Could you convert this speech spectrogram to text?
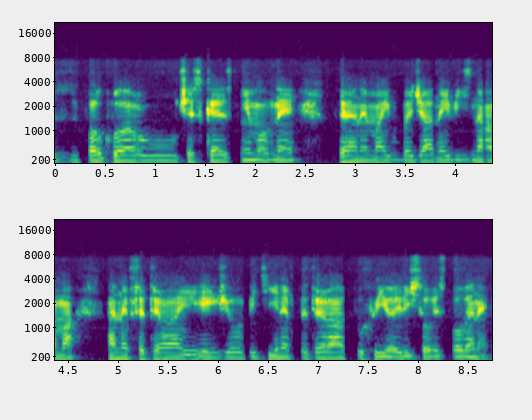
z folklorů České sněmovny, které nemají vůbec žádný význam a, a nepřetrvají jejich živobytí, nepřetrvá tu chvíli, když jsou vysloveny.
